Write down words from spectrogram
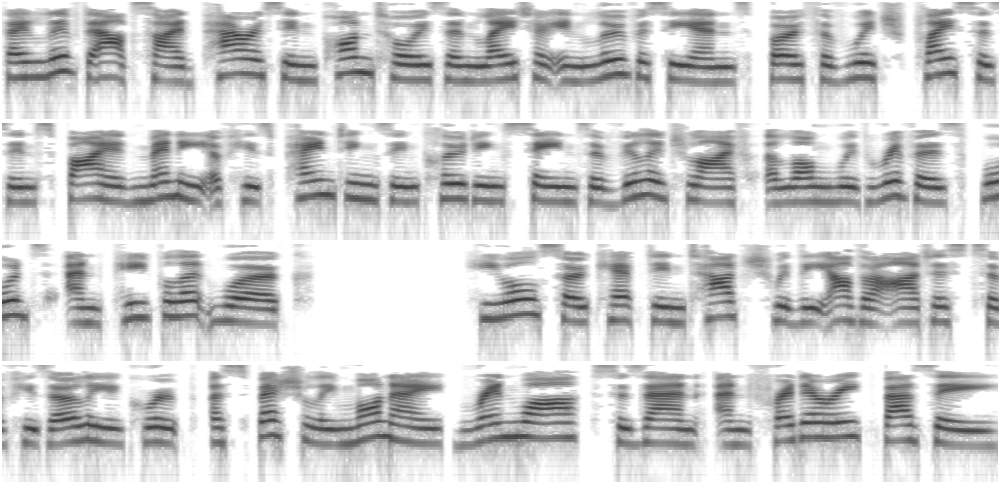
They lived outside Paris in Pontoise and later in Louveciennes, both of which places inspired many of his paintings including scenes of village life, along with rivers, woods, and people at work. He also kept in touch with the other artists of his earlier group, especially Monet, Renoir, Cézanne, and Frédéric Bazille.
